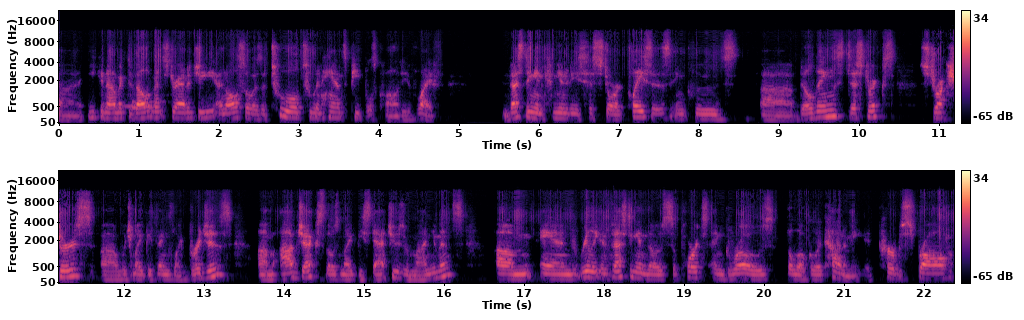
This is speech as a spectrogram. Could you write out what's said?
uh, economic development strategy and also as a tool to enhance people's quality of life. Investing in communities' historic places includes uh, buildings, districts, structures, uh, which might be things like bridges, um, objects, those might be statues or monuments, um, and really investing in those supports and grows the local economy. It curbs sprawl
